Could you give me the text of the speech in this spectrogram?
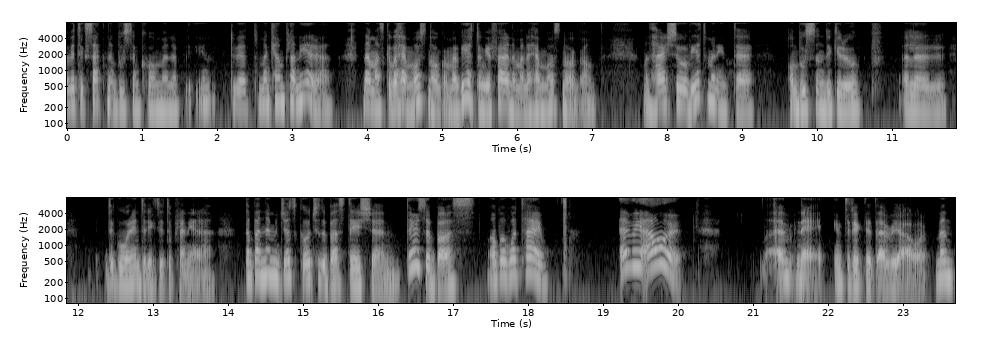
Man vet exakt när bussen kommer. Du vet, man kan planera när man ska vara hemma hos någon. Man vet ungefär när man är hemma hos någon. Men här så vet man inte om bussen dyker upp eller det går inte riktigt att planera. De bara, nej men just go to the bus station. There's a bus. Oh, but what time? Every hour. nej, inte riktigt every hour. Men,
